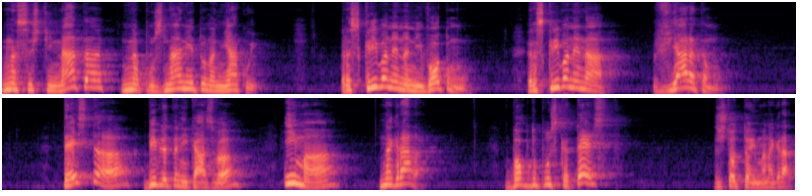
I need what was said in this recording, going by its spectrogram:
на същината на познанието на някой. Разкриване на нивото му. Разкриване на вярата му. Теста, Библията ни казва, има награда. Бог допуска тест, защото той има награда.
